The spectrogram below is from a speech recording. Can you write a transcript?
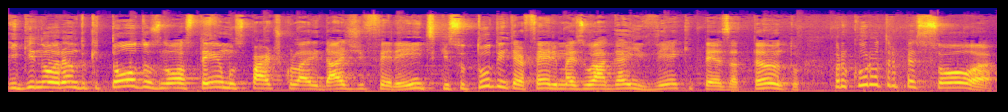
ignorando que todos nós temos particularidades diferentes, que isso tudo interfere, mas o HIV é que pesa tanto, procura outra pessoa.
